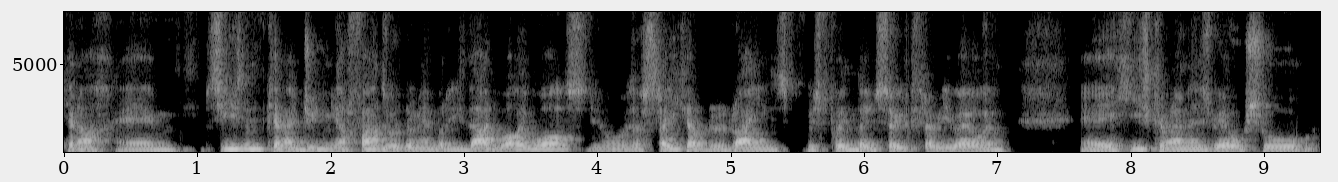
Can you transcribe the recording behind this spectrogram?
kind of um, season kind of junior fans will remember his dad, Wally Waters, you know, as a striker. Ryan was playing down south for a wee while and uh, he's coming in as well. So,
